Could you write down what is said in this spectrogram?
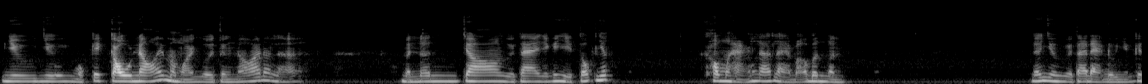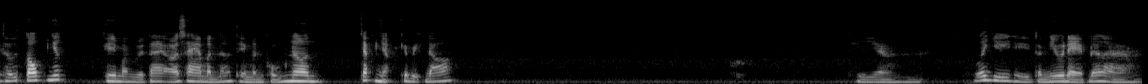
như như một cái câu nói mà mọi người từng nói đó là mình nên cho người ta những cái gì tốt nhất không hẳn là là ở bên mình. Nếu như người ta đạt được những cái thứ tốt nhất khi mà người ta ở xa mình đó, thì mình cũng nên chấp nhận cái việc đó. Thì ờ, với duy thì tình yêu đẹp đó là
